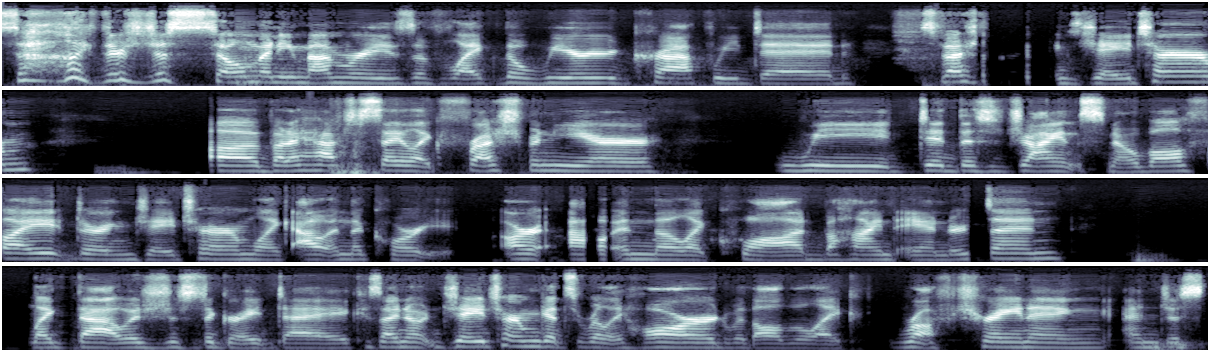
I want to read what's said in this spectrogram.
So like there's just so many memories of like the weird crap we did, especially J term. Uh, but I have to say, like freshman year, we did this giant snowball fight during J term, like out in the court or out in the like quad behind Anderson like that was just a great day because I know J term gets really hard with all the like rough training and mm-hmm. just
